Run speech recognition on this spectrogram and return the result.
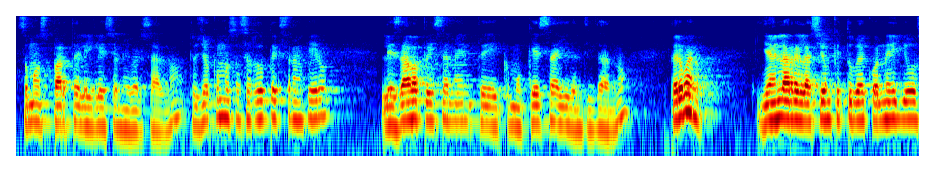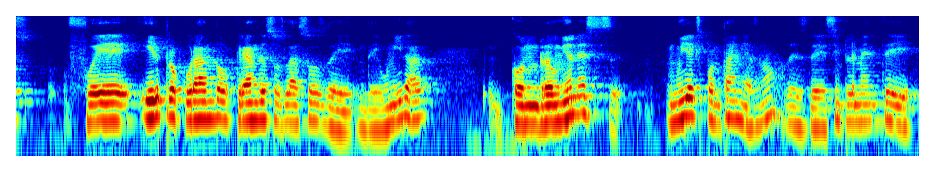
somos parte de la iglesia universal, ¿no? Entonces yo como sacerdote extranjero les daba precisamente como que esa identidad, ¿no? Pero bueno, ya en la relación que tuve con ellos fue ir procurando, creando esos lazos de, unidad, con reuniones muy espontáneas, ¿no? Desde simplemente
